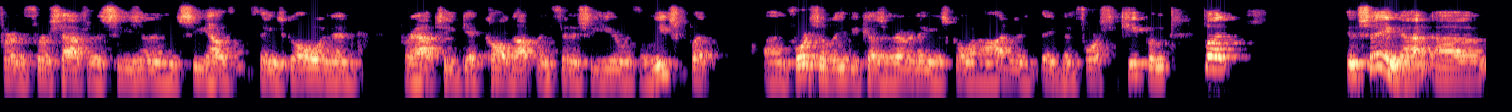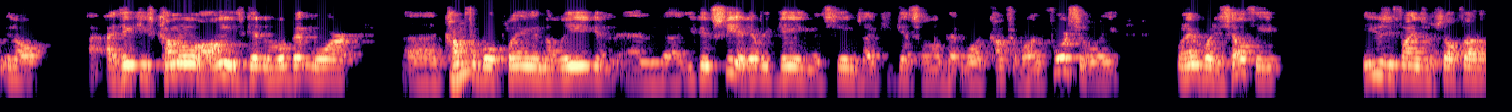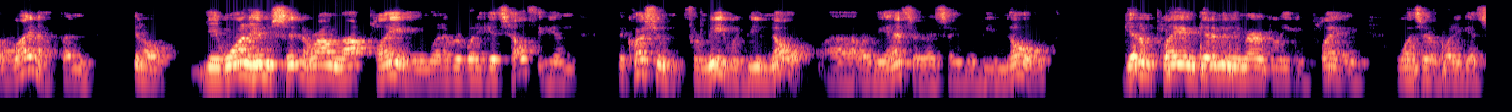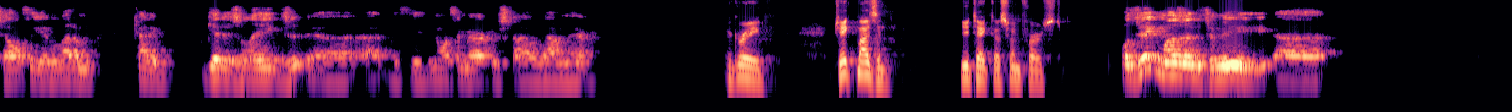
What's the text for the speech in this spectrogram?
for the first half of the season and see how things go, and then perhaps he'd get called up and finish the year with the Leafs. But unfortunately, because of everything that's going on, they've been forced to keep him. But in saying that, uh, you know, I, think he's coming along. He's getting a little bit more uh, comfortable mm-hmm. playing in the league, and and uh, you can see it every game. It seems like he gets a little bit more comfortable. Unfortunately, when everybody's healthy, he usually finds himself out of the lineup, and you know, you want him sitting around not playing when everybody gets healthy. And the question for me would be no, uh, or the answer I say would be no get him playing, get him in the American League and playing once everybody gets healthy, and let him kind of get his legs uh, with the North American style down there. Agree. Jake Muzzin, you take this one first. Well, Jake Muzzin, to me, uh,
